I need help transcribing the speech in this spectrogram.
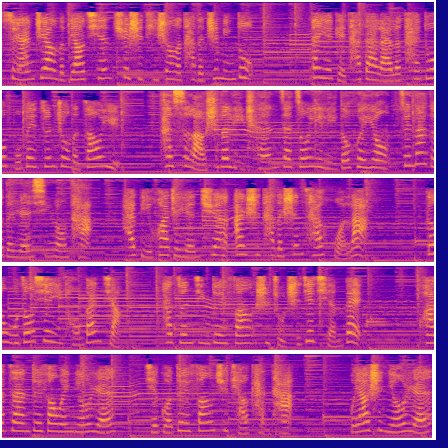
虽然这样的标签确实提升了她的知名度。但也给他带来了太多不被尊重的遭遇。看似老实的李晨，在综艺里都会用最那个的人形容他，还比划着圆圈暗示他的身材火辣。跟吴宗宪一同颁奖，他尊敬对方是主持界前辈，夸赞对方为牛人，结果对方却调侃他：“我要是牛人，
